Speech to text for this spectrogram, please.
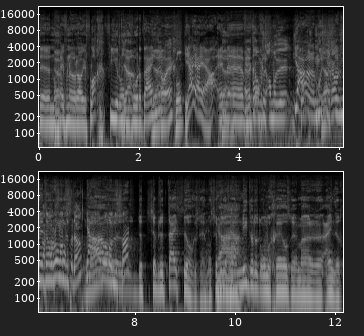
met nog even een rode vlag, vier ronden voor het einde. Ja, echt? klopt. Ja, ja, ja. En, Ja. En dan komen ze allemaal weer... Ja, moesten ze met een rollende dan? Ja, Nou, rollende start. de- ze hebben de tijd stilgezet. Want ze willen gewoon niet dat het onder geel zeg maar, eindigt.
